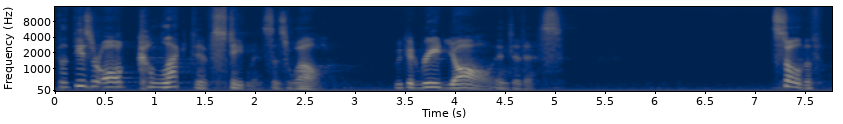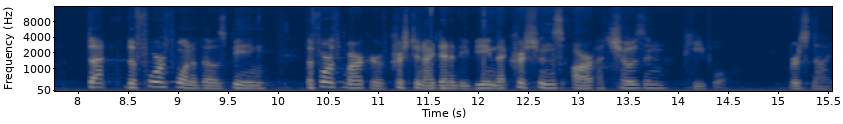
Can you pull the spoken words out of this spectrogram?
but these are all collective statements as well. We could read y'all into this. So, the, that, the fourth one of those being the fourth marker of Christian identity being that Christians are a chosen people. Verse 9.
